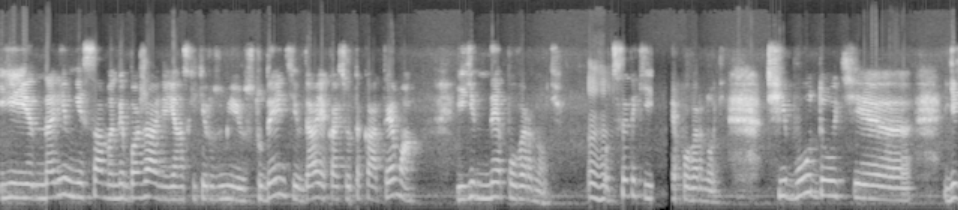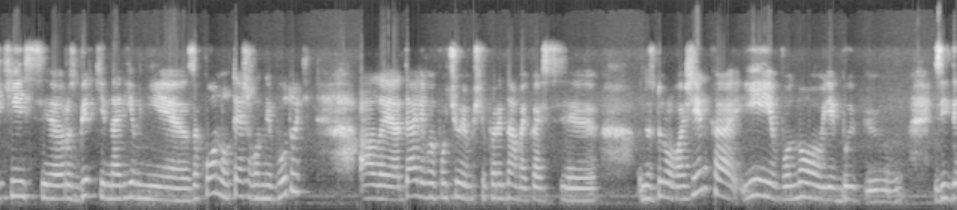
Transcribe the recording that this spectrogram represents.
і на рівні саме небажання, я наскільки розумію, студентів, да, якась така тема її не повернуть. Угу. От все-таки її не повернуть. Чи будуть е, якісь розбірки на рівні закону, теж вони будуть. Але далі ми почуємо, що перед нами якась е, нездорова жінка, і воно якби е, зійде,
